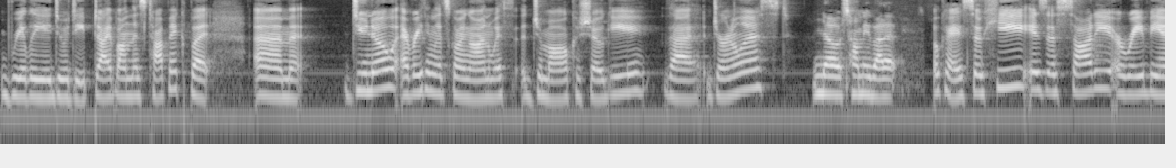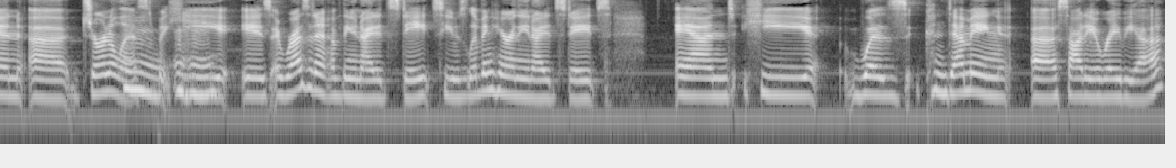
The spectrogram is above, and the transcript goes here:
really do a deep dive on this topic. But, um, do you know everything that's going on with Jamal Khashoggi, that journalist? No, tell me about it. Okay, so he is a Saudi Arabian uh, journalist, but he is a resident of the United States. He was living here in the United States, and he was condemning uh, Saudi Arabia,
